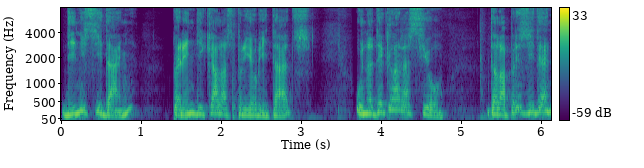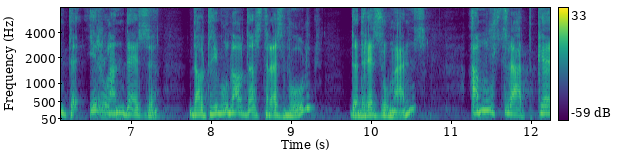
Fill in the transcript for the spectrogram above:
d'inici d'any, per indicar les prioritats, una declaració de la presidenta irlandesa del Tribunal d'Estrasburg de Drets Humans ha mostrat que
